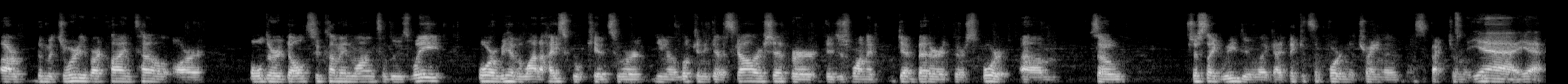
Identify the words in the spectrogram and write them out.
Our the majority of our clientele are older adults who come in wanting to lose weight, or we have a lot of high school kids who are you know looking to get a scholarship or they just want to get better at their sport. Um, so just like we do. Like I think it's important to train a, a spectrum of Yeah, people. yeah.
